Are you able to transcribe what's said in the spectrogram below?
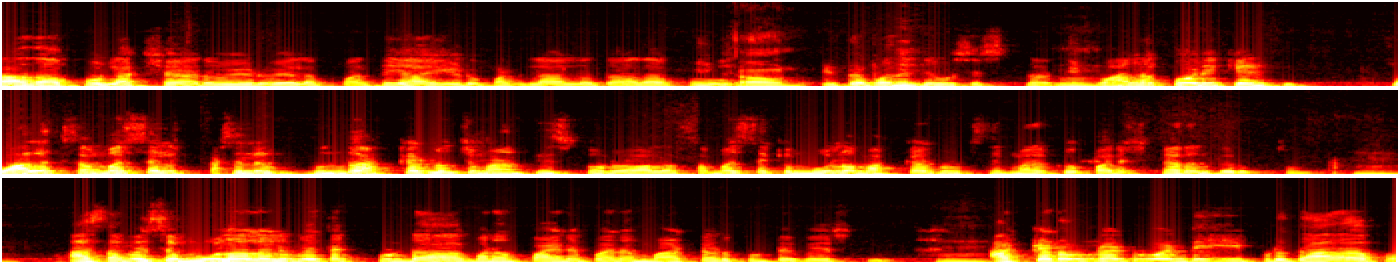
దాదాపు లక్ష అరవై ఏడు వేల మంది ఆ ఏడు మండలాల్లో దాదాపు ఇంతమంది నివసిస్తున్నారు. వాళ్ళ కోరిక ఏంటి? వాళ్ళకి సమస్యలు అసలు ముందు అక్కడి నుంచి మనం తీసుకుని వాళ్ళ సమస్యకి మూలం అక్కడి నుంచి మనకు పరిష్కారం దొరుకుతుంది. ఆ సమస్య మూలాలను వెతకకుండా మనం పైన పైన మాట్లాడుకుంటే వేస్ట్. అక్కడ ఉన్నటువంటి ఇప్పుడు దాదాపు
